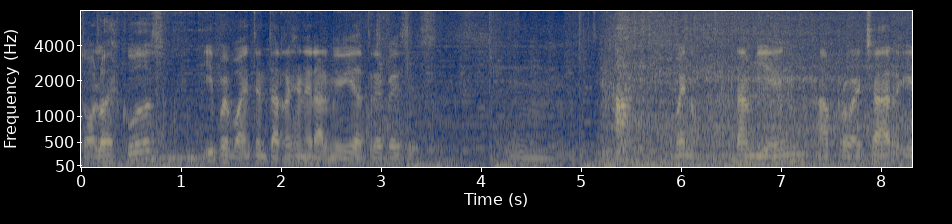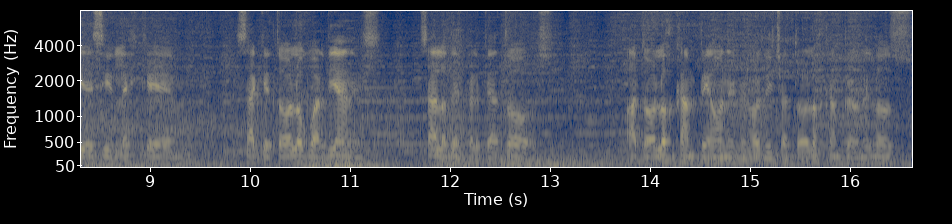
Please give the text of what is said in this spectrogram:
Todos los escudos. Y pues voy a intentar regenerar mi vida tres veces. Mm, Ah, bueno, también aprovechar y decirles que saqué todos los guardianes. O sea, los desperté a todos. A todos los campeones, mejor dicho. A todos los campeones los,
